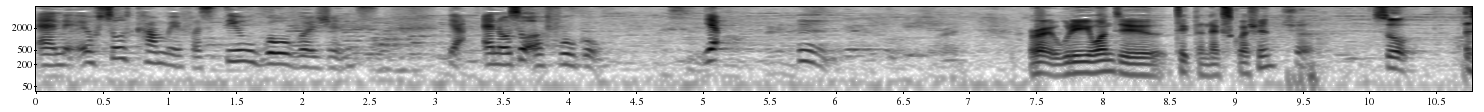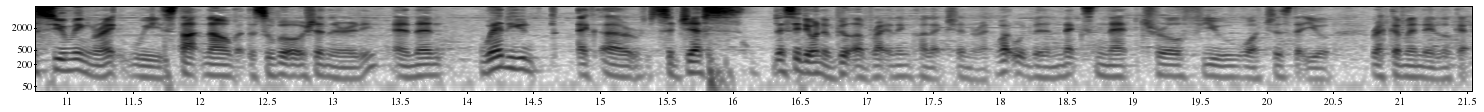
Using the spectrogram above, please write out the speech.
And it also come with a steel gold versions. Yeah, and also a full gold. Yep. Mm. All right. Would you want to take the next question? Sure. So, assuming right, we start now got the Superocean already, and then where do you uh, suggest? Let's say they want to build a Breitling collection, right? What would be the next natural few watches that you recommend they look at?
